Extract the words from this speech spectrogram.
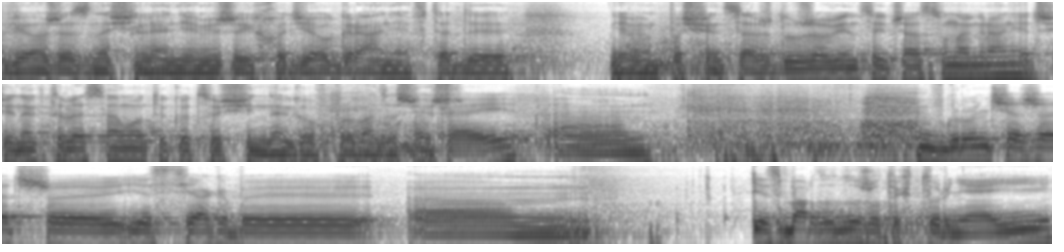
wiąże z nasileniem, jeżeli chodzi o granie? Wtedy, nie wiem, poświęcasz dużo więcej czasu na granie, czy jednak tyle samo, tylko coś innego wprowadzasz jeszcze? Okej. em, w gruncie rzeczy jest jakby. em, jest bardzo dużo tych turniej,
